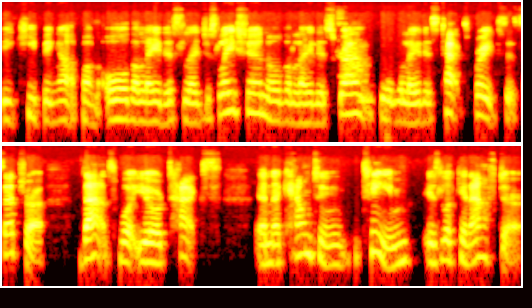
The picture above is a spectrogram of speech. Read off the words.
be keeping up on all the latest legislation all the latest grants all the latest tax breaks etc that's what your tax and accounting team is looking after.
